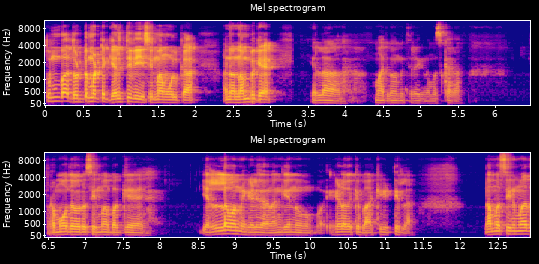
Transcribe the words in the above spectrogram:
ತುಂಬ ದೊಡ್ಡ ಮಟ್ಟಕ್ಕೆ ಗೆಲ್ತೀವಿ ಈ ಸಿನಿಮಾ ಮೂಲಕ ಅನ್ನೋ ನಂಬಿಕೆ. ಎಲ್ಲ ಮಾಧ್ಯಮ ಮಿತ್ರರಿಗೆ ನಮಸ್ಕಾರ. ಪ್ರಮೋದ್ ಅವರು ಸಿನಿಮಾ ಬಗ್ಗೆ ಎಲ್ಲವನ್ನು ಹೇಳಿದ್ದಾರೆ. ನನಗೇನು ಹೇಳೋದಕ್ಕೆ ಬಾಕಿ ಇಟ್ಟಿಲ್ಲ. ನಮ್ಮ ಸಿನಿಮಾದ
